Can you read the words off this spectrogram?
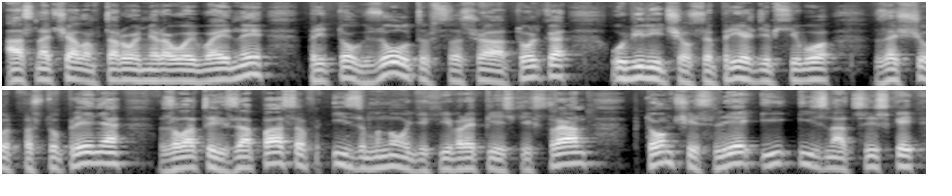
а с началом Второй мировой войны приток золота в США только увеличился, прежде всего за счет поступления золотых запасов из многих европейских стран, в том числе и из нацистской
